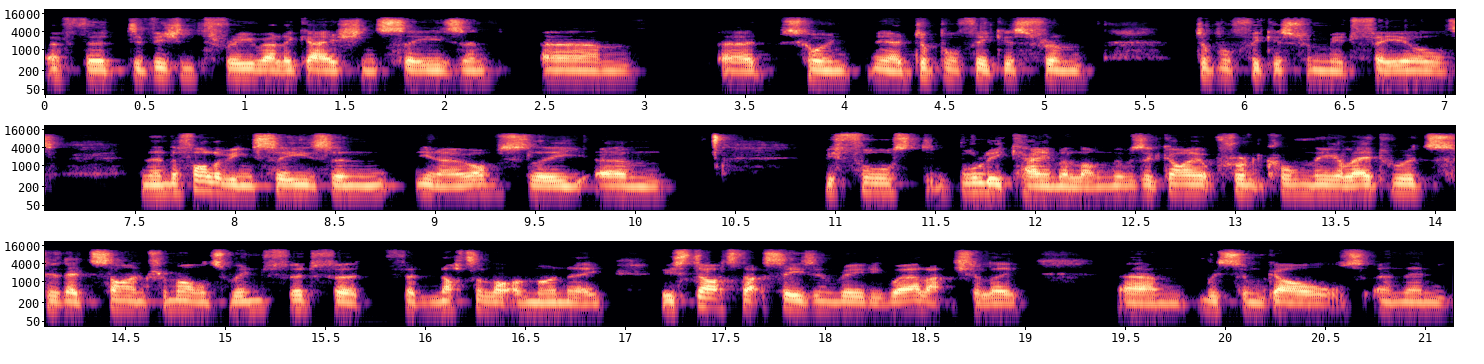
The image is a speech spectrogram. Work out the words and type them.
of the Division Three relegation season, um, uh, scoring you know double figures from double figures from midfield, and then the following season, you know, obviously um, before Bully came along, there was a guy up front called Neil Edwards who they'd signed from Olds Winford for for not a lot of money. Who started that season really well actually. Um, with some goals and then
